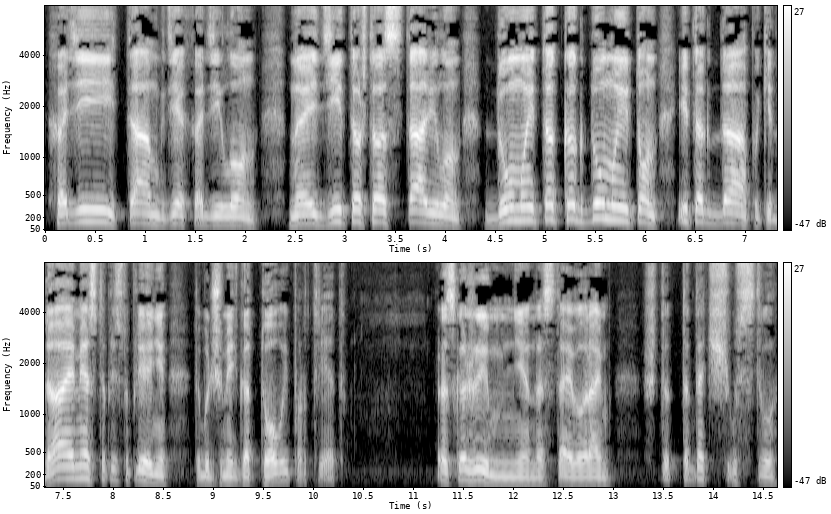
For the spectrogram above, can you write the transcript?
Ходи там, где ходил он, найди то, что оставил он, думай так, как думает он, и тогда, покидая место преступления, ты будешь иметь готовый портрет. «Расскажи мне», — настаивал Райм, — «что ты тогда чувствовал?»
